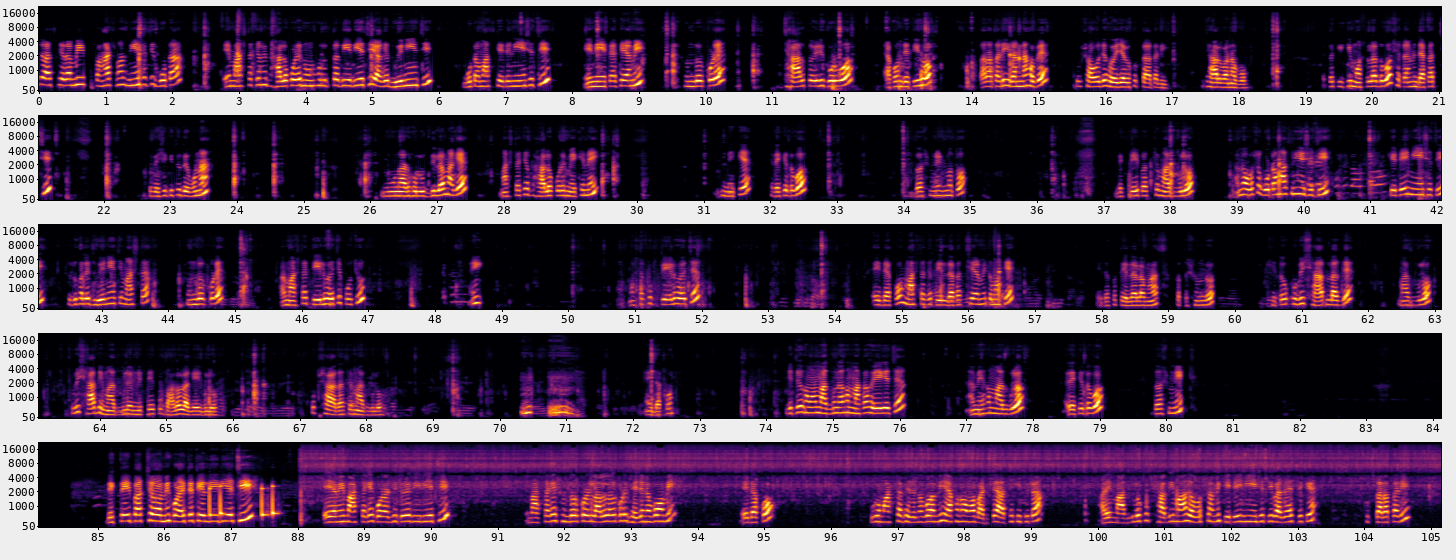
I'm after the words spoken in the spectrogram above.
পাচ্ছ আজকের আমি পাঁচ মাছ নিয়ে এসেছি গোটা। এই মাছটাকে আমি ভালো করে নুন, হলুদটা দিয়ে দিয়েছি, আগে ধুয়ে নিয়েছি। গোটা মাছ কেটে নিয়ে এসেছি। এনে এটাকে আমি সুন্দর করে ঝাল তৈরি করব। এখন যেতেই হোক, তাড়াতাড়ি রান্না হবে। খুব সহজে হয়ে যাবে, খুব তাড়াতাড়ি ঝাল বানাবো। তো কী কী মশলা দেবো সেটা আমি দেখাচ্ছি। তো বেশি কিছু দেবো না। নুন আর হলুদ দিলাম আগে। মাছটাকে ভালো করে মেখে নেই। মেখে রেখে দেবো। দশ মিনিট মতো। দেখতেই পাচ্ছ মাছগুলো। আমি অবশ্য গোটা মাছ নিয়ে এসেছি, কেটেই নিয়ে এসেছি। শুধু খালি ধুয়ে নিয়েছি মাছটা, সুন্দর করে। আর মাছটা তেল হয়েছে প্রচুর। এই মাছটা খুব তেল হয়েছে। এই দেখো, মাছটাকে তেল দেখাচ্ছি আমি তোমাকে। এই দেখো তেলালা মাছ, কত সুন্দর। খেতেও খুবই স্বাদ লাগে। মাছগুলো খুবই স্বাদই মাছগুলো, এমনিতে খুব ভালো লাগে এগুলো। খুব স্বাদ আছে মাছগুলো। এই দেখো। যেতে হোক আমার মাছগুলো এখন মাখা হয়ে গেছে। আমি এখন মাছগুলো রেখে দেবো দশ মিনিট। দেখতেই পাচ্ছ আমি কড়াইতে তেল দিয়ে দিয়েছি। এই আমি মাছটাকে কড়ার ভিতরে দিয়ে দিয়েছি। মাছটাকে সুন্দর করে লাল লাল করে ভেজে নেব আমি। এই দেখো, পুরো মাছটা ভেজে নেব আমি। এখনও আমার বাড়িতে আছে কিছুটা। আর এই মাছগুলো খুব স্বাদি মাছ, অবশ্য আমি কেটেই নিয়ে এসেছি বাজারের থেকে। খুব তাড়াতাড়ি।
